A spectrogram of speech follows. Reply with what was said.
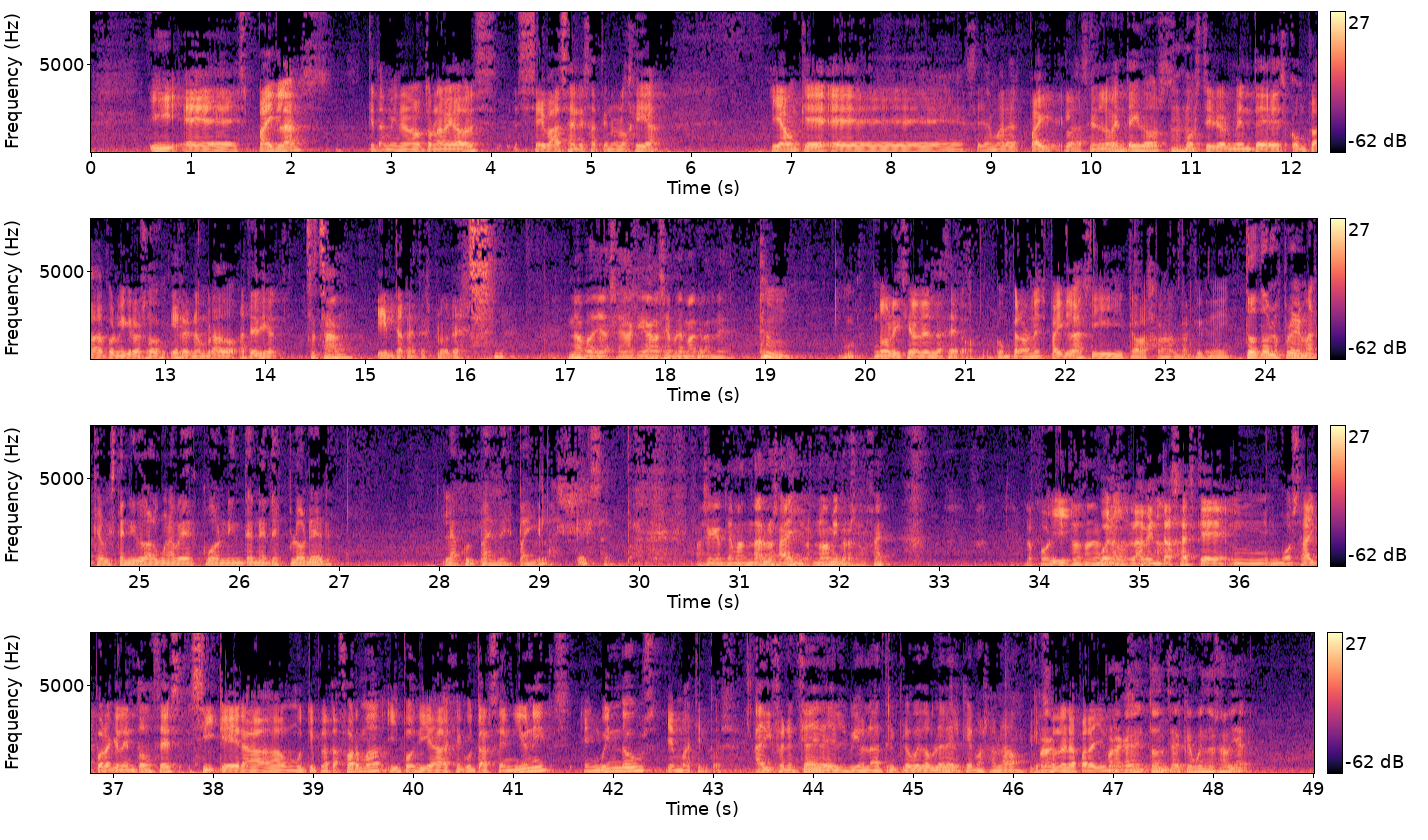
Y eh, Spyglass, que también era otro navegador, se basa en esa tecnología. Y aunque eh, se llamara Spyglass en el 92, posteriormente es comprada por Microsoft y renombrado, atención, Chachán. Internet Explorer. No podía ser, aquí gana siempre el más grande. No lo hicieron desde cero. Compraron Spyglass y trabajaron a partir de ahí. Todos los problemas que habéis tenido alguna vez con Internet Explorer, la culpa es de Spyglass. Exacto. Así que demandarlos a ellos, no a Microsoft, ¿eh? Los Y pobrecitos. ¿dónde bueno, la ventaja es que mm, Mosaic por aquel entonces sí que era multiplataforma y podía ejecutarse en Unix, en Windows y en Macintosh. A diferencia del Viola W del que hemos hablado. Que Por solo era para Unix. Por aquel entonces, ¿qué Windows había?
